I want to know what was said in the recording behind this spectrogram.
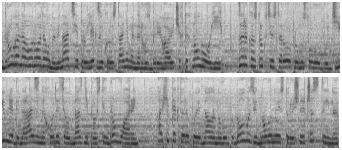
Друга нагорода у номінації Проєкт з використанням енергозберігаючих технологій за реконструкцію старої промислової будівлі, де наразі знаходиться одна з дніпровських броварень. Архітектори поєднали нову будову з відновленою історичною частиною,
